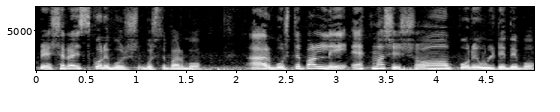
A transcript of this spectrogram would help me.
প্রেশারাইজ করে বস- বসতে পারব। আর বসতে পারলে এক মাসে সব পরে উল্টে দেব।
